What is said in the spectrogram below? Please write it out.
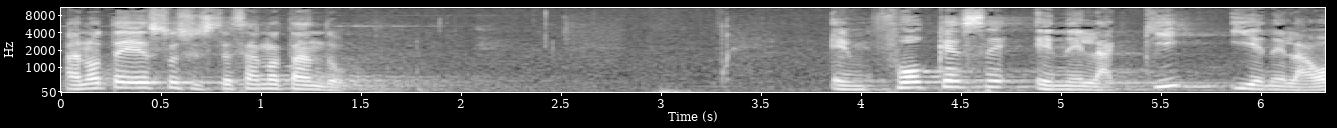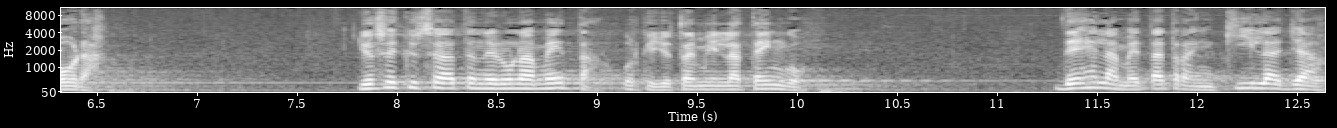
anote esto si usted está anotando. Enfóquese en el aquí y en el ahora. Yo sé que usted va a tener una meta, porque yo también la tengo. Deje la meta tranquila ya.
